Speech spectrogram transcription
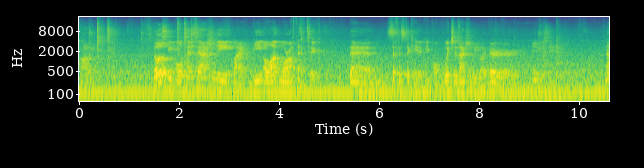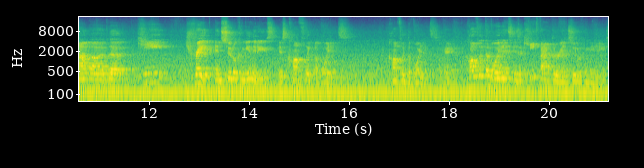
economy. Those people tend to actually like be a lot more authentic than sophisticated people, which is actually like very very interesting. Now, uh, the key trait in pseudo communities is conflict avoidance. Conflict avoidance, okay? Conflict avoidance is a key factor in pseudo communities.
